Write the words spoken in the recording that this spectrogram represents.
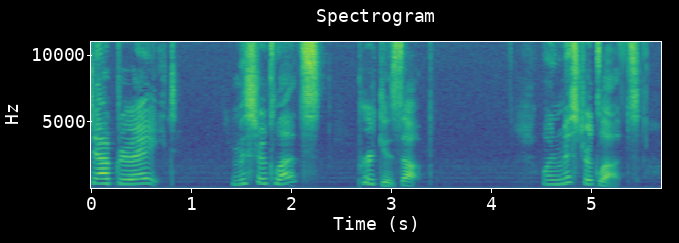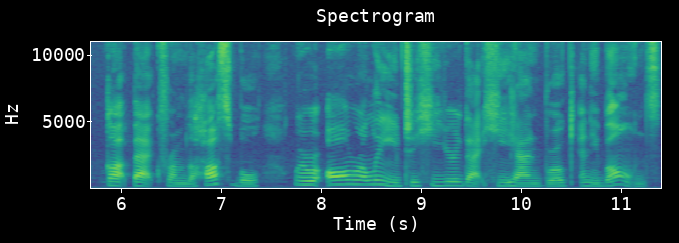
Chapter 8 Mr. Klutz perks up. When Mr. Klutz got back from the hospital, we were all relieved to hear that he hadn't broke any bones.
